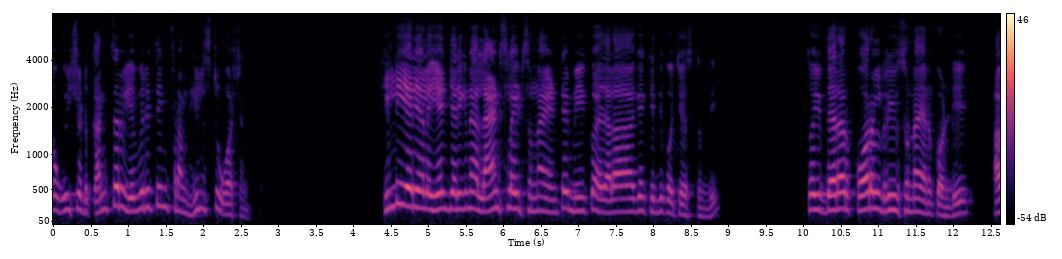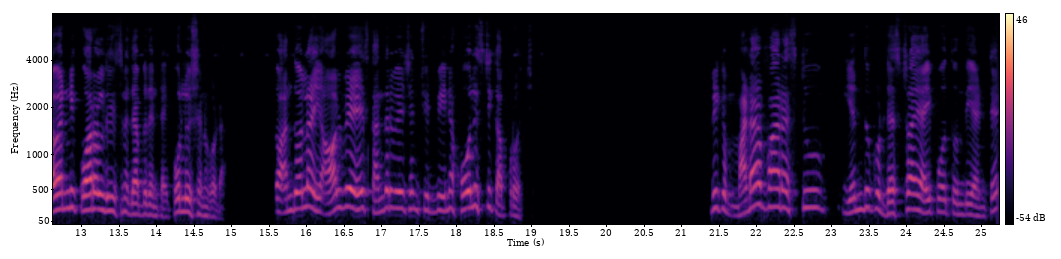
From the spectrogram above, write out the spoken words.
so, we should conserve everything from hills to oceans. Hilly ఏరియాలో ఏం జరిగినా ల్యాండ్ స్లైడ్స్ ఉన్నాయంటే మీకు అది అలాగే కిందకొచ్చేస్తుంది. So, if there are coral reefs ఉన్నాయనుకోండి, అవన్నీ కోరల్ రీఫ్స్‌ని దెబ్బతింటాయి. పొల్యూషన్ కూడా సో, అందువల్ల always conservation should be in a holistic approach. మీకు మడ ఫారెస్ట్ ఎందుకు డెస్ట్రాయ్ అయిపోతుంది అంటే,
